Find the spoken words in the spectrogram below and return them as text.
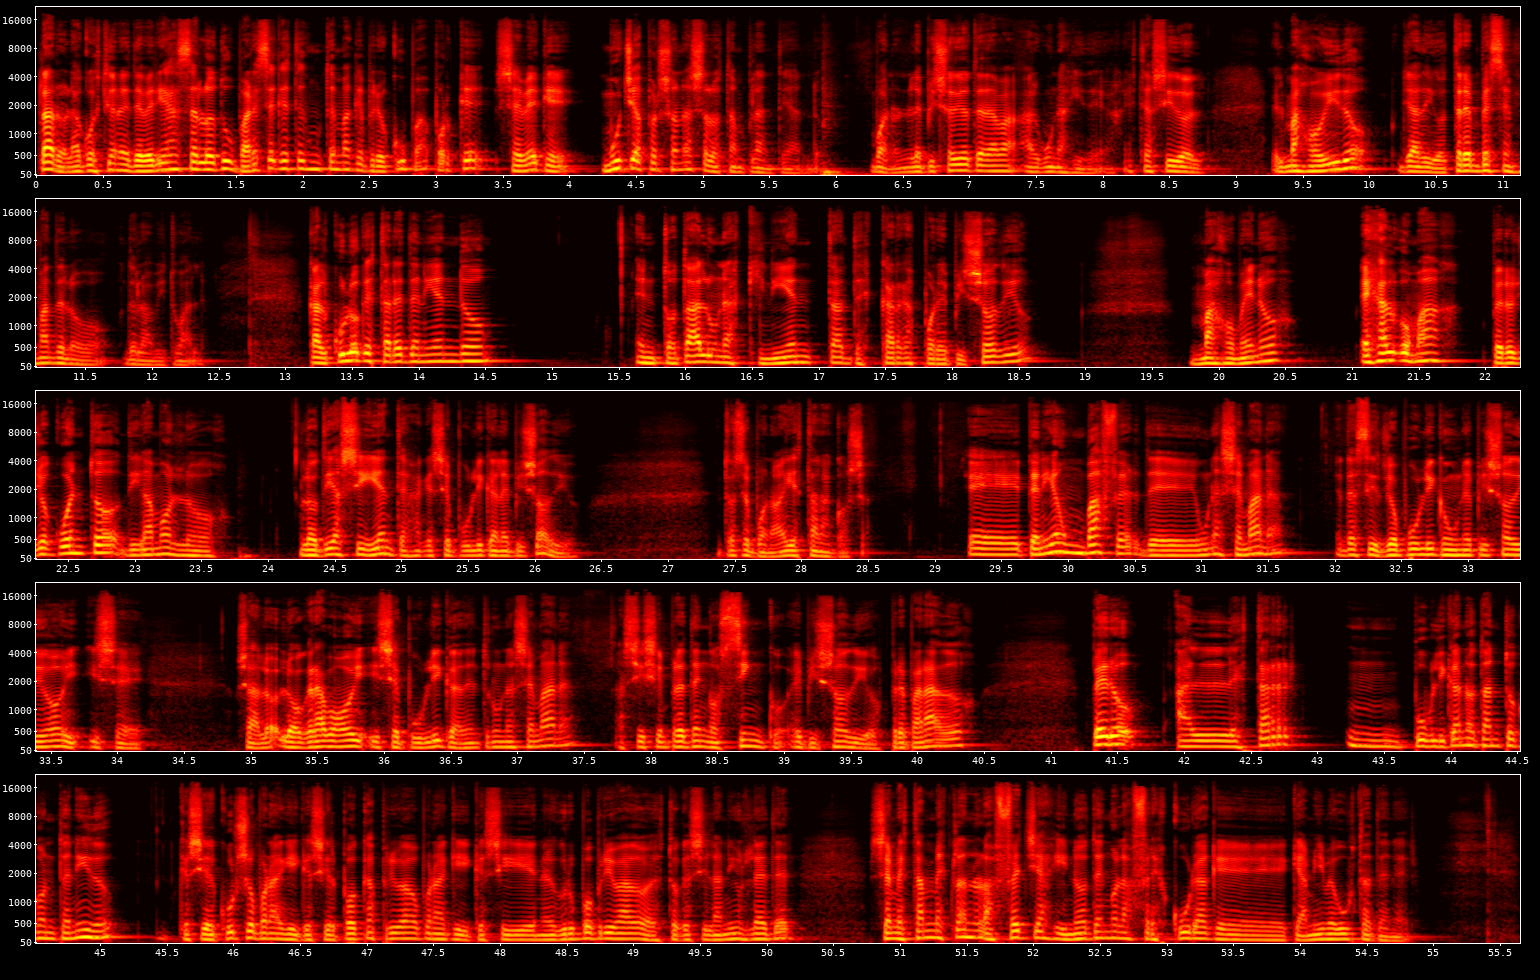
Claro, la cuestión es, ¿deberías hacerlo tú? Parece que este es un tema que preocupa porque se ve que muchas personas se lo están planteando. Bueno, en el episodio te daba algunas ideas. Este ha sido el, el más oído, ya digo, tres veces más de lo, de lo habitual. Calculo que estaré teniendo en total unas 500 descargas por episodio, más o menos. Es algo más, pero yo cuento, digamos, los, los días siguientes a que se publica el episodio. Entonces, bueno, ahí está la cosa. Eh, tenía un buffer de una semana, es decir, yo publico un episodio hoy y se... O sea, lo, lo grabo hoy y se publica dentro de una semana. Así siempre tengo cinco episodios preparados. Pero al estar Mm, publicando tanto contenido, que si el curso por aquí, que si el podcast privado por aquí, que si en el grupo privado esto, que si la newsletter, se me están mezclando las fechas y no tengo la frescura que, que a mí me gusta tener.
